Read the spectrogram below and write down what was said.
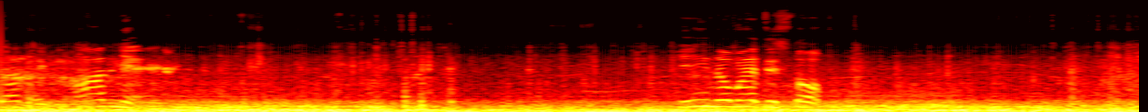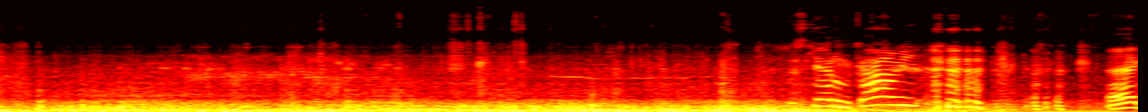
Lewej. Ładnie. I do mety stop. Jeszcze z kierunkami. Ekstra.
